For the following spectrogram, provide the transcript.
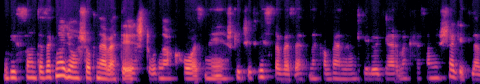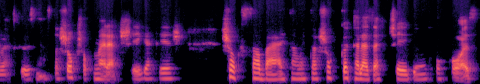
Viszont ezek nagyon sok nevetést tudnak hozni, és kicsit visszavezetnek a bennünk élő gyermekhez, ami segít levetkőzni ezt a sok-sok merevséget és sok szabályt, amit a sok kötelezettségünk okoz.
